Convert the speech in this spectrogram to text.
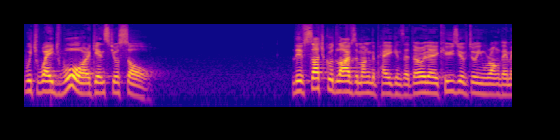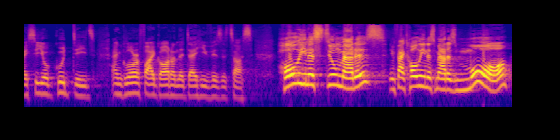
which wage war against your soul. Live such good lives among the pagans that though they accuse you of doing wrong, they may see your good deeds and glorify God on the day He visits us. Holiness still matters. In fact, holiness matters more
